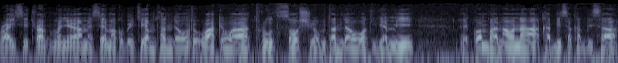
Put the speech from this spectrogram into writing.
Rais Trump mwenyewe amesema kupitia mtandao wake wa Truth Social, mtandao wa kijamii eh, kwamba anaona kabisa kabisa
